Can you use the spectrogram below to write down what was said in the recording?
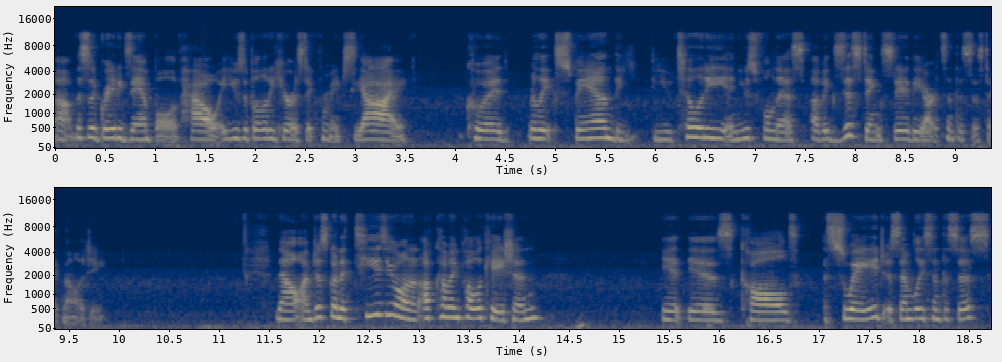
Um, this is a great example of how a usability heuristic from HCI could really expand the, the utility and usefulness of existing state-of-the-art synthesis technology. Now, I'm just going to tease you on an upcoming publication. It is called Swage Assembly Synthesis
